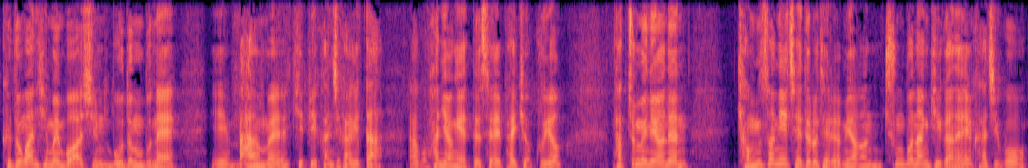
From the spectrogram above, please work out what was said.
그동안 힘을 모아신 모든 분의 이 마음을 깊이 간직하겠다라고 환영의 뜻을 밝혔고요. 박주민 의원은 경선이 제대로 되려면 충분한 기간을 가지고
